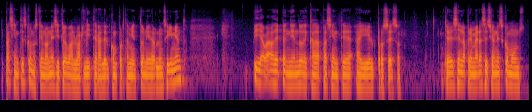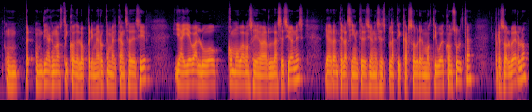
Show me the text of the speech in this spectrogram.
Hay pacientes con los que no necesito evaluar literal el comportamiento ni darle un seguimiento y ya va dependiendo de cada paciente ahí el proceso. Entonces en la primera sesión es como un, un, diagnóstico de lo primero que me alcanza a decir y ahí evalúo cómo vamos a llevar las sesiones y durante las siguientes sesiones es platicar sobre el motivo de consulta, resolverlo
